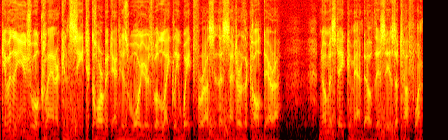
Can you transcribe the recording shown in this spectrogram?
Given the usual clanner conceit, Corbett and his warriors will likely wait for us in the center of the caldera. No mistake, Commando, this is a tough one.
